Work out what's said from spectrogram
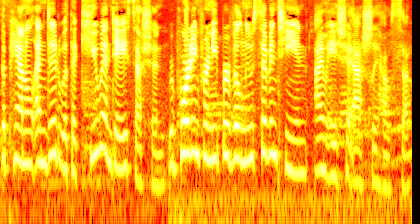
The panel ended with a Q&A session. Reporting for Naperville News 17, I'm Aisha Ashley Hausa.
